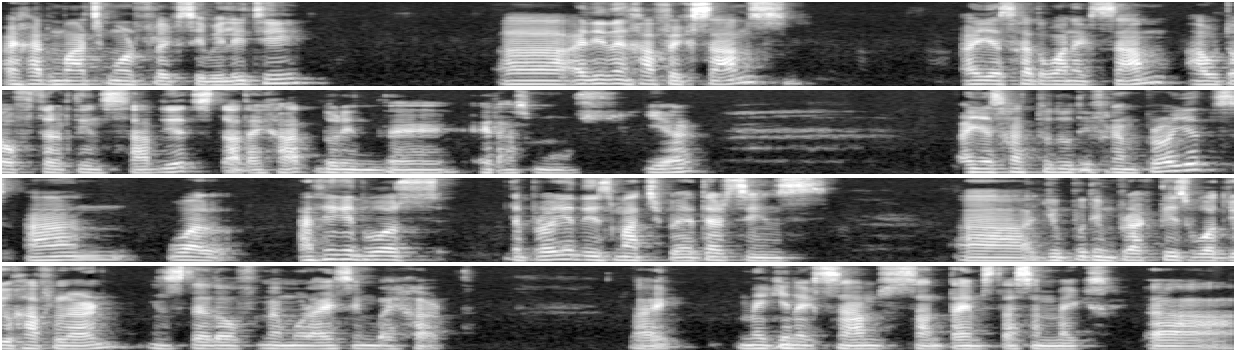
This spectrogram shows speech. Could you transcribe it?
I had much more flexibility. Uh, I didn't have exams. I just had one exam out of 13 subjects that I had during the Erasmus year. I just had to do different projects, and well, I think it was the project is much better since uh, you put in practice what you have learned instead of memorizing by heart. Like making exams sometimes doesn't make uh,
